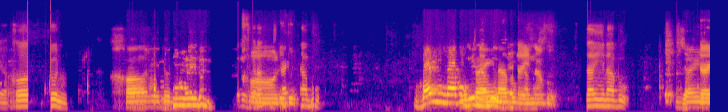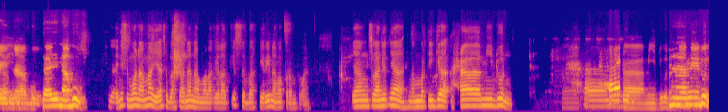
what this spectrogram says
Ya, Khalidun. Khalidun. Khalidun. Sekarang Zainabu. Zainabu. Zainabu. Zainabu. Zainabu. Zainabu. Zainabu. Ya, ini semua nama ya. Sebelah kanan nama laki-laki, sebelah kiri nama perempuan. Yang selanjutnya, nomor tiga, Hamidun. Hamidun. Hamidun. Hamidun.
